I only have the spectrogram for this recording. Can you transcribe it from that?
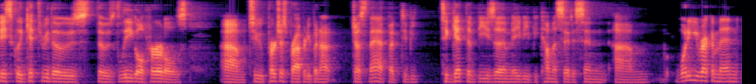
basically get through those those legal hurdles um, to purchase property, but not just that, but to be to get the visa, maybe become a citizen. Um, what do you recommend?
